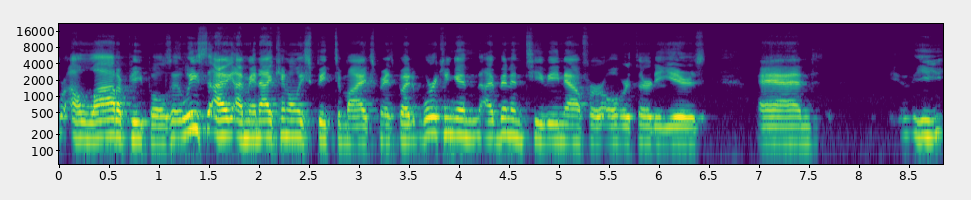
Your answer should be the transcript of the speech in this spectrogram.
for a lot of people's. At least I, I mean, I can only speak to my experience, but working in, I've been in TV now for over thirty years, and you,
